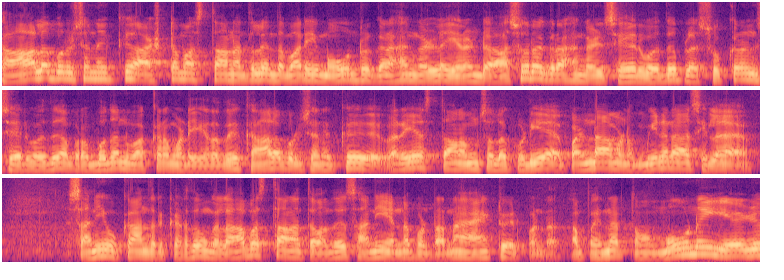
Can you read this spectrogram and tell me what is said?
காலபுருஷனுக்கு அஷ்டமஸ்தானத்தில் இந்த மாதிரி மூன்று கிரகங்களில் இரண்டு அசுர கிரகங்கள் சேருவது ப்ளஸ் சுக்கிரன் சேருவது அப்புறம் புதன் வக்கரம் அடைகிறது. காலபுருஷனுக்கு விரயஸ்தானம் சொல்லக்கூடிய பண்டாமடம் மீனராசியில் சனி உட்கார்ந்துருக்கிறது. உங்கள் லாபஸ்தானத்தை வந்து சனி என்ன பண்ணுறாருன்னா ஆக்டிவேட் பண்ணுறார் அப்போ என்ன அர்த்தம்? மூணு ஏழு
